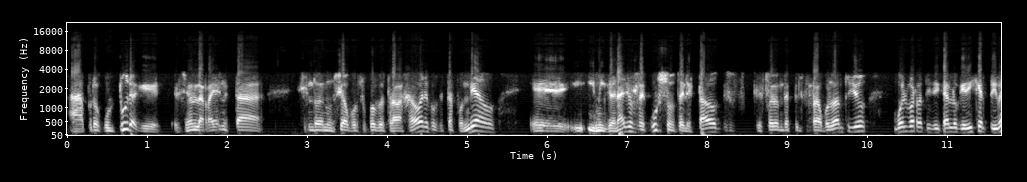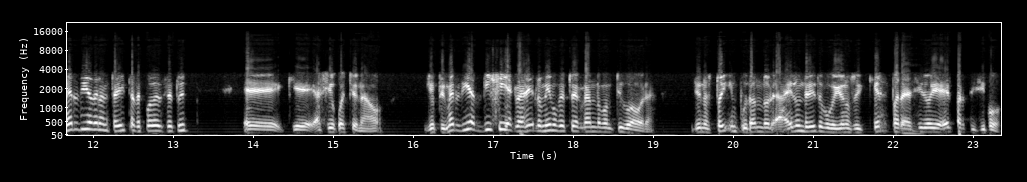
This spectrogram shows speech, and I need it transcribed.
a, Procultura, que el señor Larraín está siendo denunciado por sus propios trabajadores porque está fondeado, eh, y, millonarios recursos del Estado que, fueron despilfarrados. Por lo tanto, yo vuelvo a ratificar lo que dije el primer día de la entrevista después de ese tuit eh, que ha sido cuestionado. Yo el primer día dije y aclaré lo mismo que estoy aclarando contigo ahora. Yo no estoy imputando a él un delito porque yo no soy quien para decir, oye, él participó.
